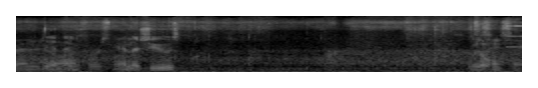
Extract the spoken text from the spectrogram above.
And the, and the shoes. What is he saying?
